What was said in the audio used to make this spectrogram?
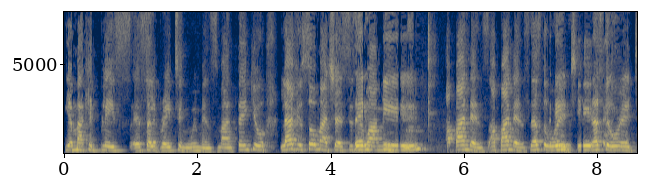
your marketplace uh, celebrating Women's Month. Thank you. Love you so much, uh, Sister Thank Wami. You. Abundance, abundance. That's the word. That's the word.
